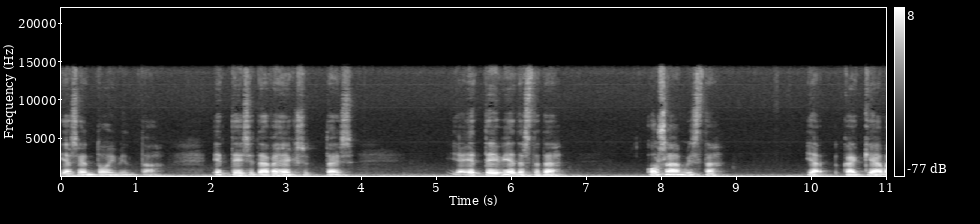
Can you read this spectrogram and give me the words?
ja sen toimintaa, ettei sitä väheksyttäisi ja ettei vietäisi tätä osaamista ja kaikkea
